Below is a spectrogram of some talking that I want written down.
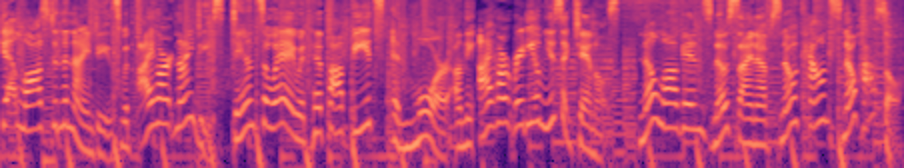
Get lost in the 90s with iHeart 90s, dance away with hip hop beats, and more on the iHeartRadio music channels. No logins, no signups, no accounts, no hassle.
